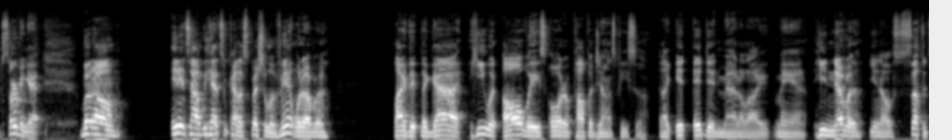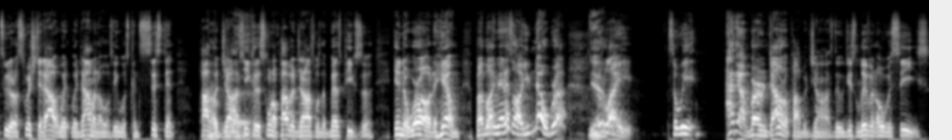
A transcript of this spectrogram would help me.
serving at. But um, anytime we had some kind of special event, whatever, like the, the guy, he would always order Papa John's pizza. Like it, it didn't matter. Like man, he never you know substituted or switched it out with with Domino's. It was consistent. Papa John's. He could have sworn Papa John's was the best pizza in the world to him. But I'm like, man, that's all you know, bruh. Yeah. Like, so we, I got burned out of Papa John's, dude, just living overseas.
